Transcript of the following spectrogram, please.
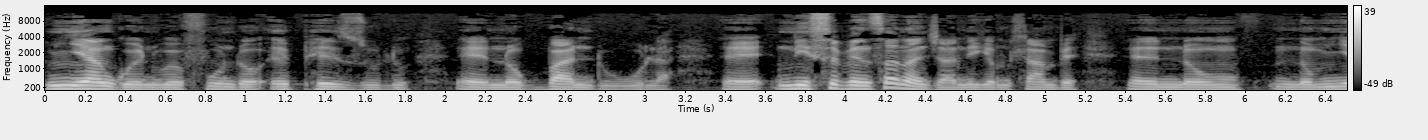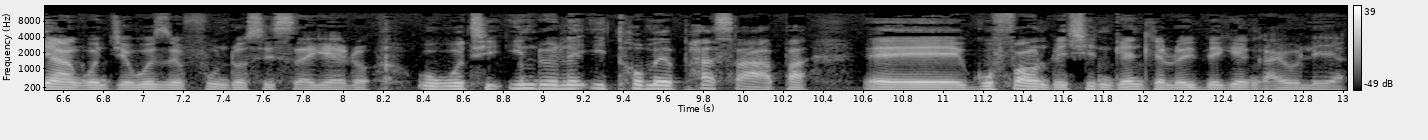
mnyangweni wefundo ephezulu eh, nokubandula eh, nisebenzisana njani ke mhlambe eh, nomnyango nje wezefundo sisekelo ukuthi into le ithome phasapha eh ku foundation ngendlela oyibeke ngayo leya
